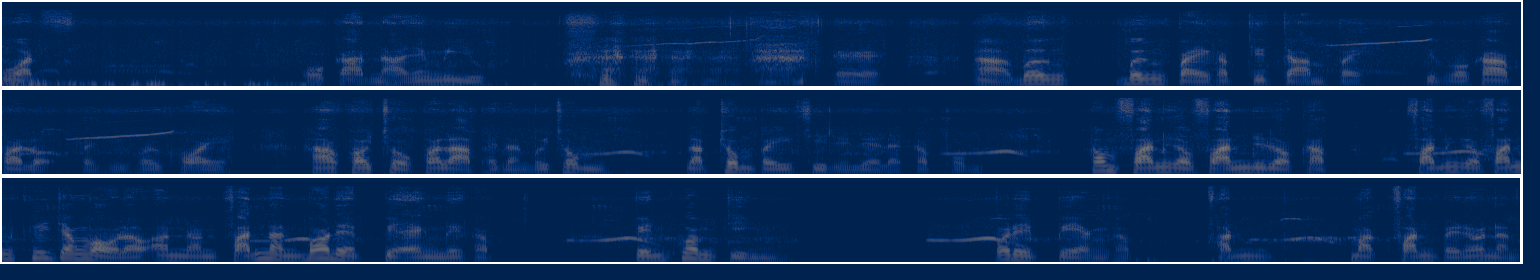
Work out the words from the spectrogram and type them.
งวดโอกาสหนายังมีอยู่ เอออ่าเบิ้งเบิ้งไปครับติดตามไปที่พ่อข้าพาเลาะก็สิค่อยๆหาขอโชคขอลาภให้ท่านผู้ชม รับชมไปสิเรื่อยๆแหละครับ ผมคำฝันกับฝันดีหรอกครับ ฝันกับฝันคือจังบอกแล้วอันนั้นฝันนั้นบ่ได้แปลงเลยครับ เป็นความจริงบ่ได้แปลงครับ ฝันมักฝันไปเท่านั้น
